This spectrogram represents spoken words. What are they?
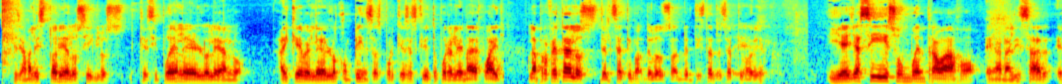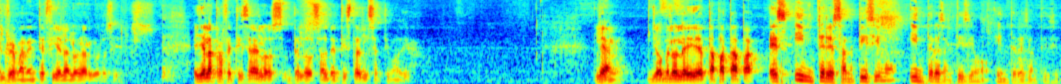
que se llama La historia de los siglos, que si pueden leerlo, léanlo. Hay que leerlo con pinzas porque es escrito por Elena de White, la profeta de los, del séptimo, de los adventistas del séptimo día. Y ella sí hizo un buen trabajo en analizar el remanente fiel a lo largo de los siglos. Ella es la profetisa de los, de los adventistas del séptimo día. Léanlo. Yo me lo leí de tapa a tapa. Es interesantísimo, interesantísimo, interesantísimo.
